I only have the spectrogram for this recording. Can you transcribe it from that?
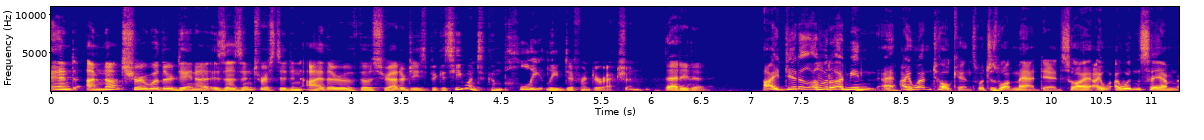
And I'm not sure whether Dana is as interested in either of those strategies because he went a completely different direction. That he did. I did a, a little. I mean, I, I went tokens, which is what Matt did. So I, I, I wouldn't say I'm.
